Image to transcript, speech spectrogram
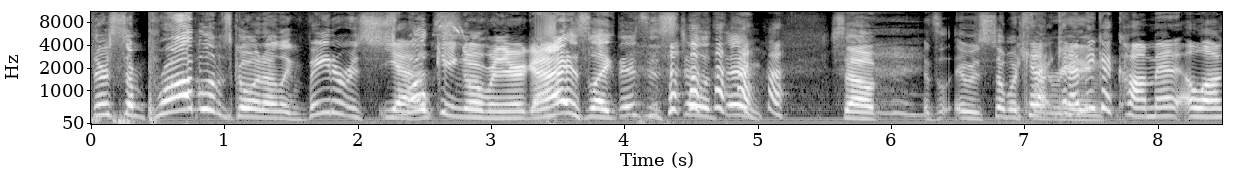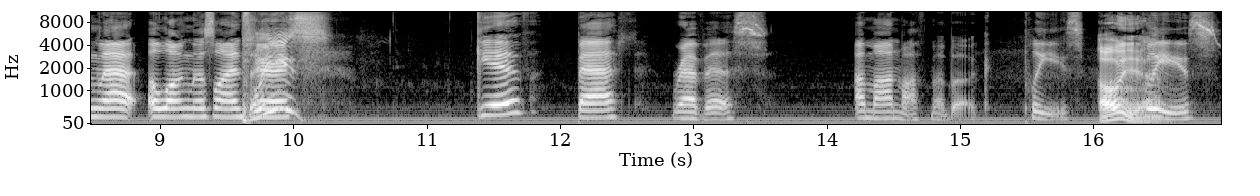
there's some problems going on. Like, Vader is Yes. smoking over there, guys. Like, this is still a thing. So it's, it was so much Can, fun can I make a comment along that along those lines, Eric? Please. Give Beth Revis a Mon Mothma book, please. Oh yeah. Please.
